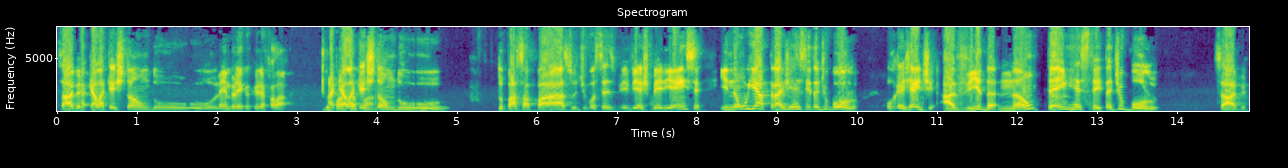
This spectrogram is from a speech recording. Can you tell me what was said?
Sabe? Aquela questão do. Lembrei que eu queria falar. Do Aquela questão do, do passo a passo, de você viver a experiência e não ir atrás de receita de bolo. Porque, gente, a vida não tem receita de bolo, sabe?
